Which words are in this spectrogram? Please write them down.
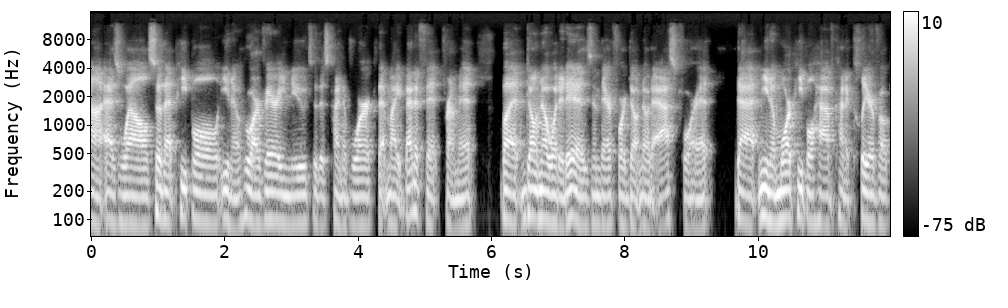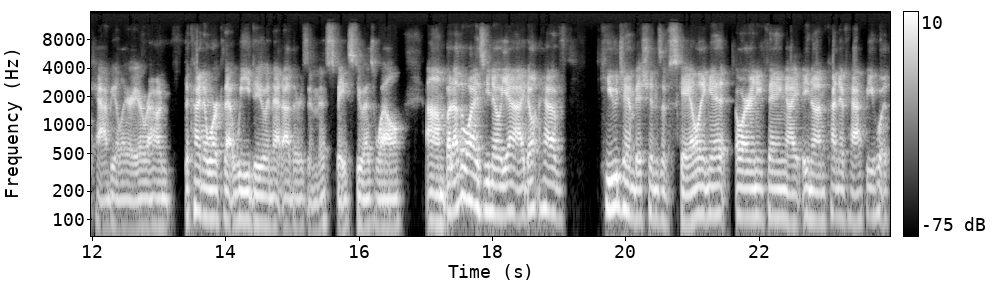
uh, as well so that people you know who are very new to this kind of work that might benefit from it but don't know what it is and therefore don't know to ask for it that you know more people have kind of clear vocabulary around the kind of work that we do and that others in this space do as well. Um, but otherwise you know yeah i don't have huge ambitions of scaling it or anything i you know i'm kind of happy with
